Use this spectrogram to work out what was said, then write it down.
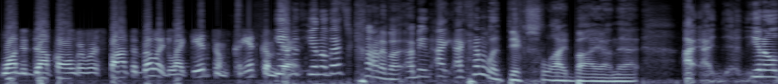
want to duck all the responsibility, like income income Yeah, tax. but you know that's kind of a. I mean, I, I kind of let Dick slide by on that. I, I you know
